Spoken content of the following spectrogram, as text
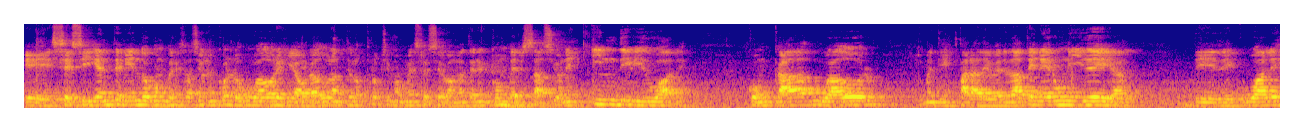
eh, se siguen teniendo conversaciones con los jugadores y ahora durante los próximos meses se van a tener conversaciones individuales con cada jugador, para de verdad tener una idea de, de cuál es,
